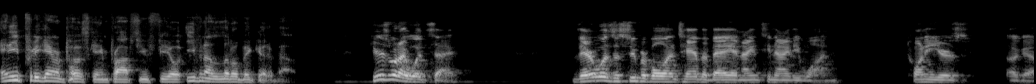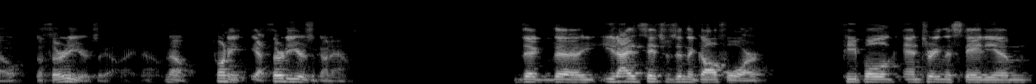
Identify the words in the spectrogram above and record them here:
Any pregame or postgame props you feel even a little bit good about? Here's what I would say there was a Super Bowl in Tampa Bay in 1991, 20 years ago, no, 30 years ago, right now. No, 20, yeah, 30 years ago now. The the United States was in the Gulf War. People entering the stadium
